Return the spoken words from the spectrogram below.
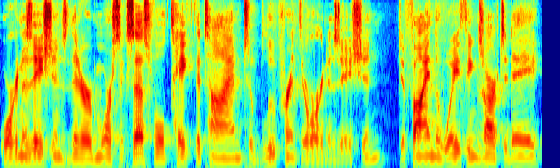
organizations that are more successful take the time to blueprint their organization, define the way things are today,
